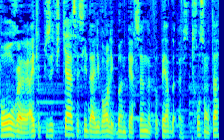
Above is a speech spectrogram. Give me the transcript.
pour euh, être le plus efficace, essayer d'aller voir les bonnes personnes, ne pas perdre euh, trop son temps.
